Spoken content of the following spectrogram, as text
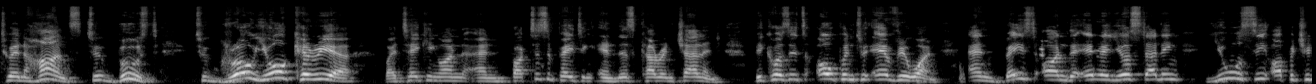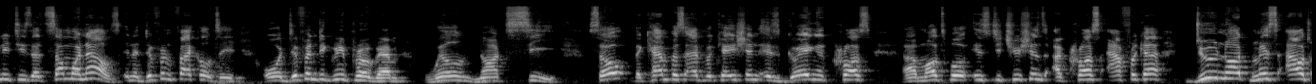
to enhance, to boost, to grow your career by taking on and participating in this current challenge because it's open to everyone. And based on the area you're studying, you will see opportunities that someone else in a different faculty or different degree program will not see. So the campus advocation is going across uh, multiple institutions across Africa. Do not miss out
